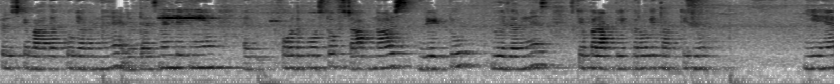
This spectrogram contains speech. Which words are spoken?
फिर उसके बाद आपको क्या करना है? एडवर्टाइजमेंट देखनी है। For the post of staff nurse grade two दो हज़ार उन्नीस इसके ऊपर आप क्लिक करोगे तो आपकी जो ये है,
